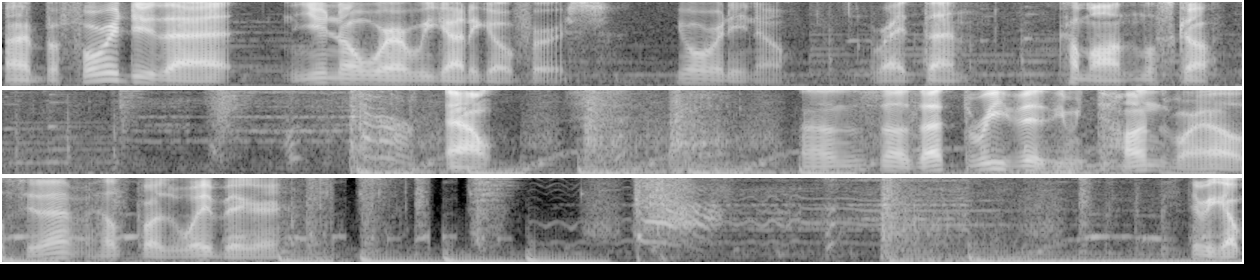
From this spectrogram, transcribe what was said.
All right, before we do that, you know where we got to go first. You already know. Right then. Come on, let's go. Ow. Uh, this- no, is that three vids? Give me tons more health. See that? Health bar is way bigger. Here we go.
